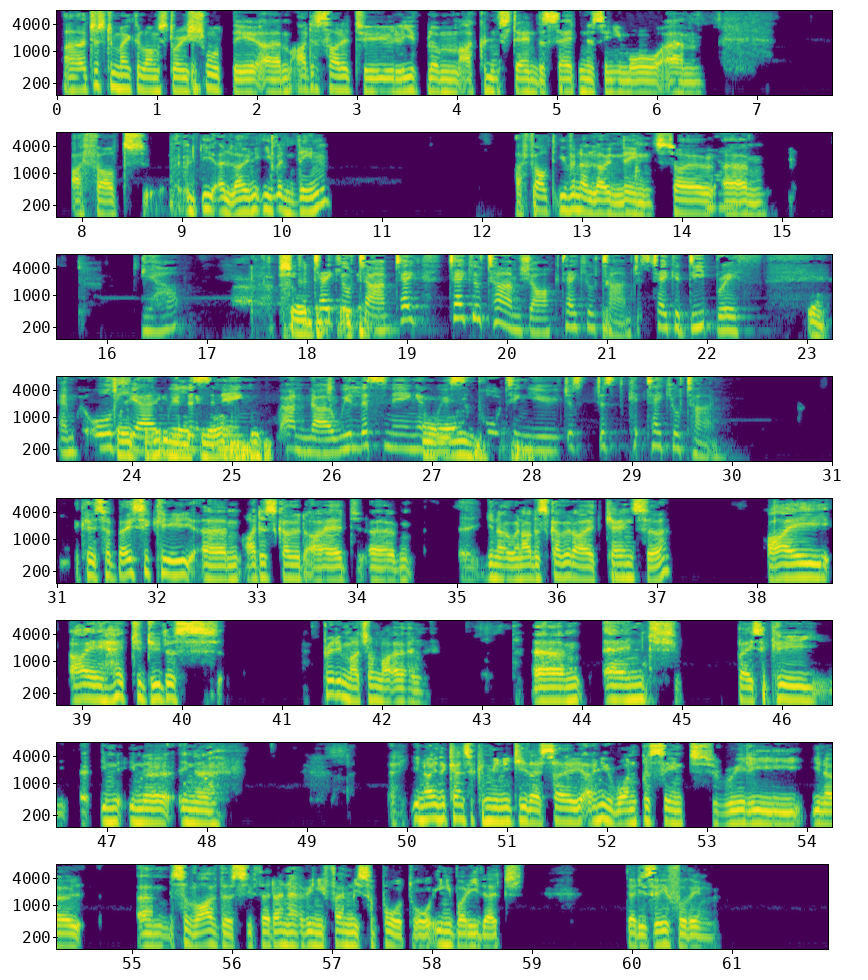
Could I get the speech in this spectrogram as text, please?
Uh, just to make a long story short there, um, I decided to leave Bloem. I couldn't stand the sadness anymore. Um, I felt alone even then. I felt even alone then. So, yeah. um, yeah. So you can take your time. Take, take your time, Jacques. Take your time. Just take a deep breath. Yeah. And we're all so here and we're listening. I know we're listening and um, we're supporting you. Just, just take your time. Okay. So basically, um, I discovered I had, um, uh, you know, when I discovered I had cancer, I, I had to do this pretty much on my own. Um, and basically in, in a, in a, you know, in the cancer community, they say only 1% really, you know, um, survive this if they don't have any family support or anybody that, that is there for them.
